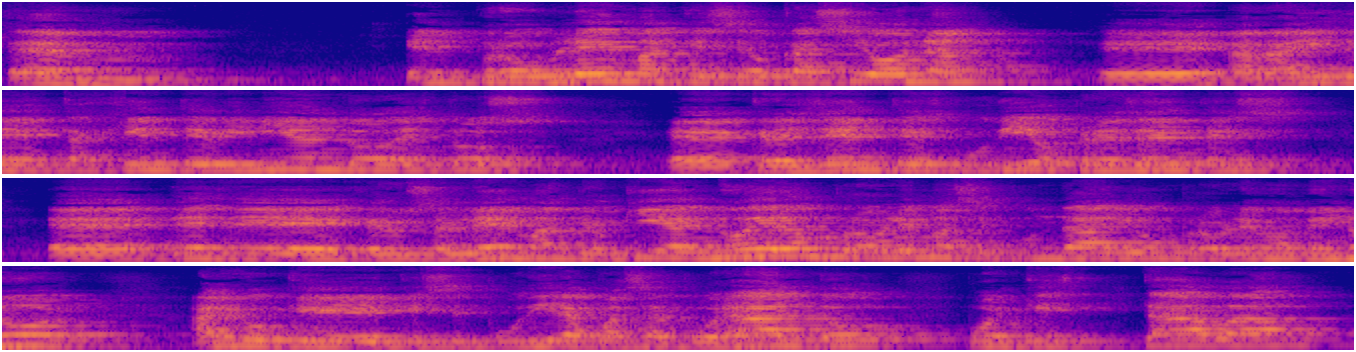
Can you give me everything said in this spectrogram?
em, el problema que se ocasiona eh, a raíz de esta gente viniendo, de estos eh, creyentes, judíos creyentes, desde Jerusalén, Antioquía, no era un problema secundario, un problema menor, algo que, que se pudiera pasar por alto, porque estaba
